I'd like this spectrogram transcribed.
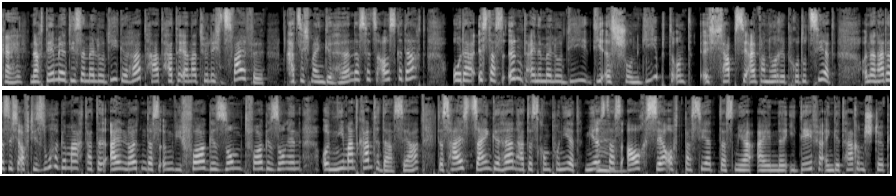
Geil. Nachdem er diese Melodie gehört hat, hatte er natürlich Zweifel. Hat sich mein Gehirn das jetzt ausgedacht? Oder ist das irgendeine Melodie, die es schon gibt und ich habe sie einfach nur reproduziert? Und dann hat er sich auf die Suche gemacht, hatte allen Leuten das irgendwie vorgesummt, vorgesungen und niemand kannte das, ja. Das heißt, sein Gehirn hat es komponiert. Mir mhm. ist das auch sehr oft passiert, dass mir eine Idee für ein Gitarrenstück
